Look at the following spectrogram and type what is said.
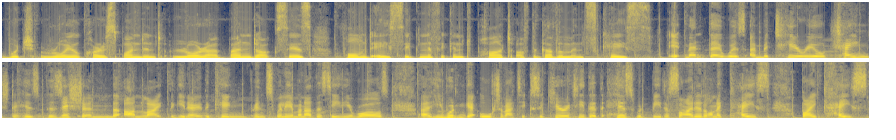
which royal correspondent Laura Bundock says formed a significant part of the government's case. It meant there was a material change to his position. That unlike you know the King, Prince William, and other senior royals, uh, he wouldn't get automatic security. That his would be decided on a case by case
